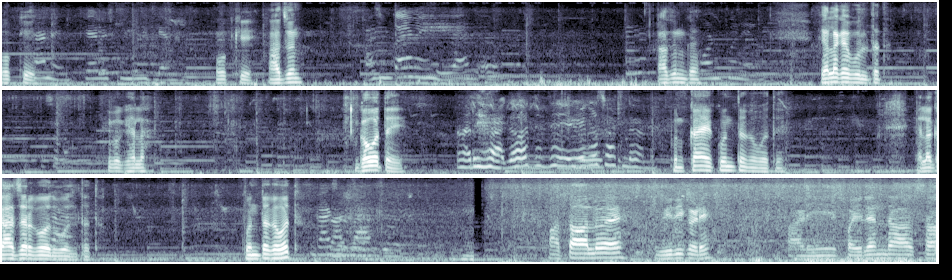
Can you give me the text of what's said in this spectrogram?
ओके. ओके. अजून? अजून काय हे अजून काय? ह्याला बोलतात? हे बघ ह्याला. गवत आहे. अरे हा, गवत वेगळंच वाटलं मला. पण काय कोणतं गवत आहे? ह्याला गाजर गवत बोलतात. कोणतं गवत? आता आलो आहे विहिरीकडे. आणि पहिल्यांदा असा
